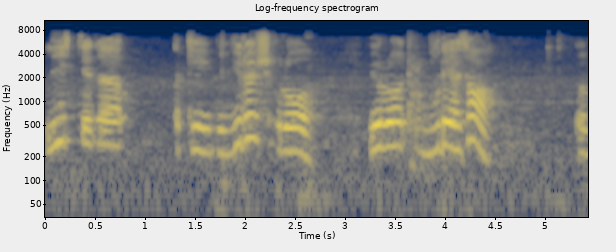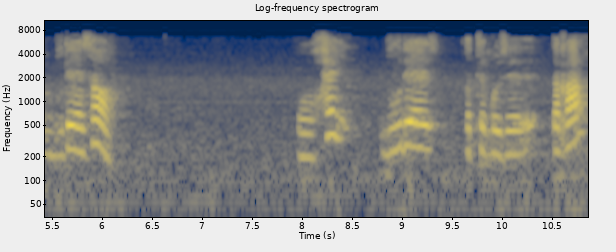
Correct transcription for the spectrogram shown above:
리스트는 딱히 뭐 이런 식으로 이런 무대에서 이런 무대에서 어, 할 무대 같은 곳에다가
